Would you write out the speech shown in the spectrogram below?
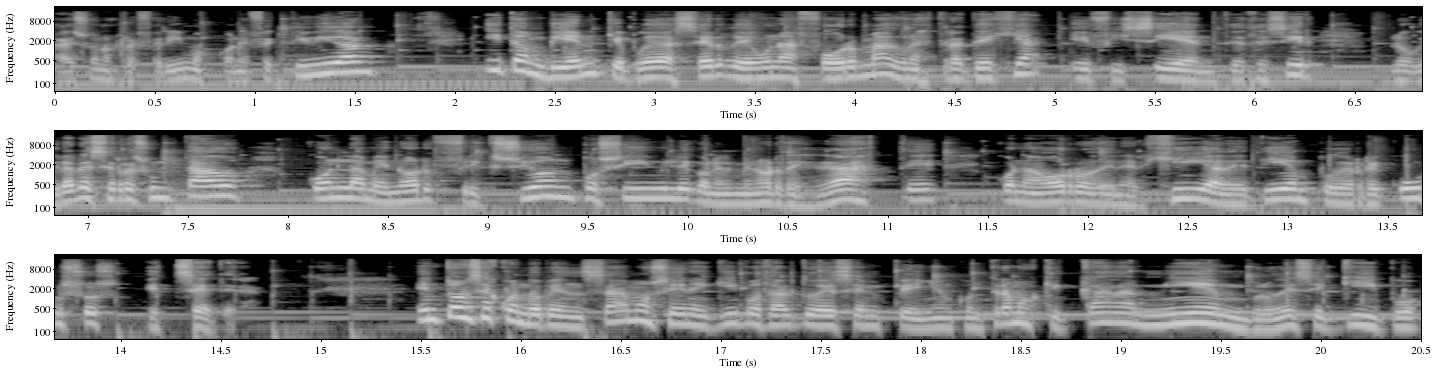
a eso nos referimos con efectividad, y también que pueda ser de una forma, de una estrategia eficiente, es decir, lograr ese resultado con la menor fricción posible, con el menor desgaste, con ahorro de energía, de tiempo, de recursos, etc. Entonces, cuando pensamos en equipos de alto desempeño, encontramos que cada miembro de ese equipo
